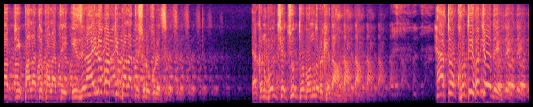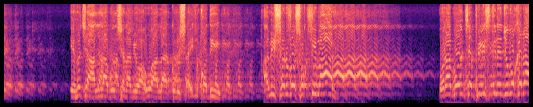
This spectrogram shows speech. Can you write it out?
বাবজি পালাতে পালাতে, ইসরায়েলও বাবজি পালাতে শুরু করেছে। এখন বলছে, যুদ্ধ বন্ধ রেখে দাও। হ্যাঁ তো ক্ষতি হচ্ছে ওদের। এ হচ্ছে আল্লাহ বলছেন, আমি আহু আল্লাহ কুল শাইন কদির। আমি সর্বশক্তিমান। ওরা বলছে, ফিলিস্তিনের যুবকেরা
